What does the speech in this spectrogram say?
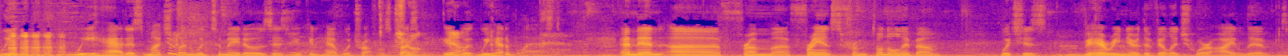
We we had as much fun with tomatoes as you can have with truffles. Trust Sure, me, It yeah. we had a blast. And then uh, from uh, France, from Thonon-les-Bains, which is very near the village where I lived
